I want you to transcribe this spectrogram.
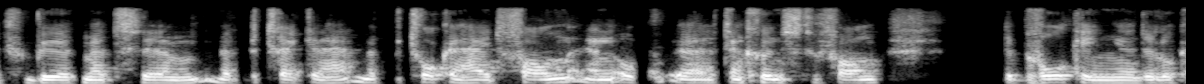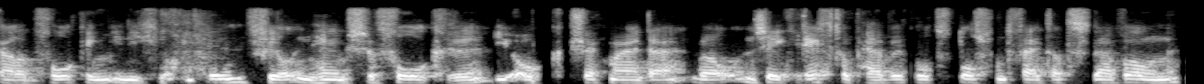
gebeurt met, met, betrekkenheid, met betrokkenheid van en ook ten gunste van de bevolking, de lokale bevolking in die gebieden, veel inheemse volkeren, die ook zeg maar, daar wel een zeker recht op hebben, tot los van het feit dat ze daar wonen.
